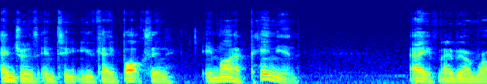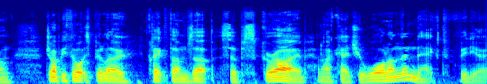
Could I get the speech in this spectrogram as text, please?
entrance into UK boxing, in my opinion. Hey, maybe I'm wrong. Drop your thoughts below, click thumbs up, subscribe, and I'll catch you all on the next video.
